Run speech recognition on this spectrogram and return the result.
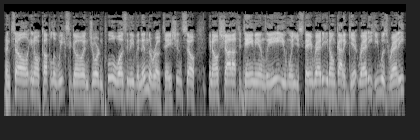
until you know a couple of weeks ago and Jordan Poole wasn't even in the rotation. So you know, shout out to Damion Lee. You, when you stay ready, you don't got to get ready. He was ready,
